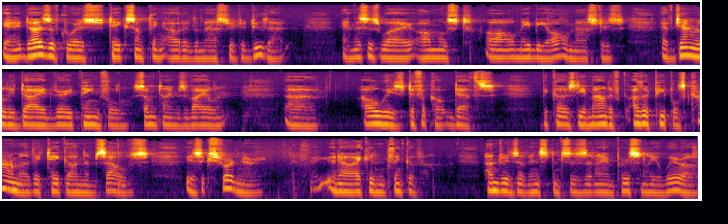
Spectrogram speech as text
And it does, of course, take something out of the master to do that. And this is why almost all, maybe all masters, have generally died very painful, sometimes violent, uh, always difficult deaths, because the amount of other people's karma they take on themselves is extraordinary. You know, I can think of hundreds of instances that I am personally aware of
